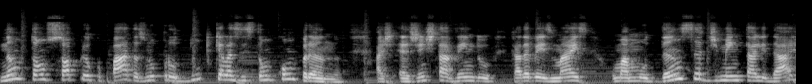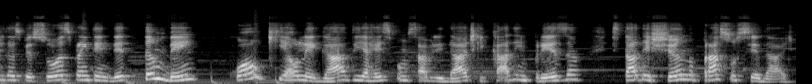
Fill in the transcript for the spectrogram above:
não estão só preocupadas no produto que elas estão comprando. A, a gente está vendo cada vez mais uma mudança de mentalidade das pessoas para entender também qual que é o legado e a responsabilidade que cada empresa está deixando para a sociedade.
